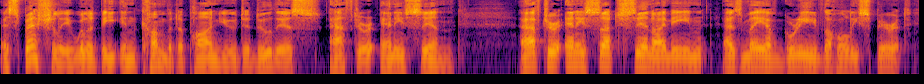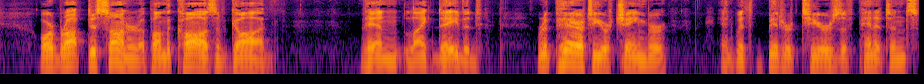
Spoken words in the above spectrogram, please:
Especially will it be incumbent upon you to do this after any sin, after any such sin, I mean, as may have grieved the Holy Spirit, or brought dishonor upon the cause of God. Then, like David, repair to your chamber, and with bitter tears of penitence,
